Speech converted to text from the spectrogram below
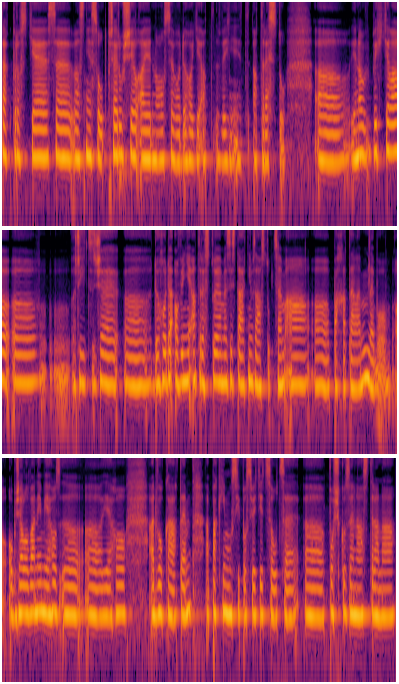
tak prostě se vlastně soud přerušil a jednalo se o dohodě a, a trestu. Uh, jenom bych chtěla říct, že dohoda o vině a trestu je mezi státním zástupcem a pachatelem nebo obžalovaným jeho, jeho advokátem a pak ji musí posvětit soudce. Poškozená strana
